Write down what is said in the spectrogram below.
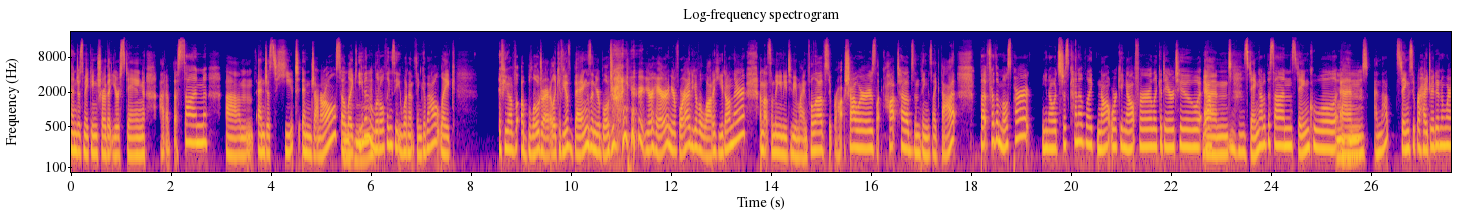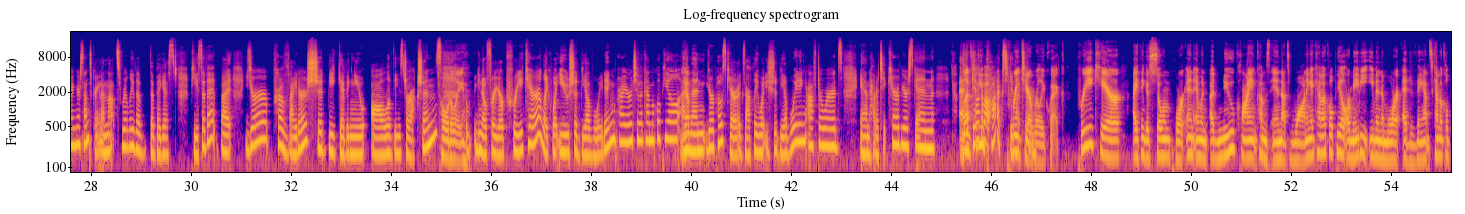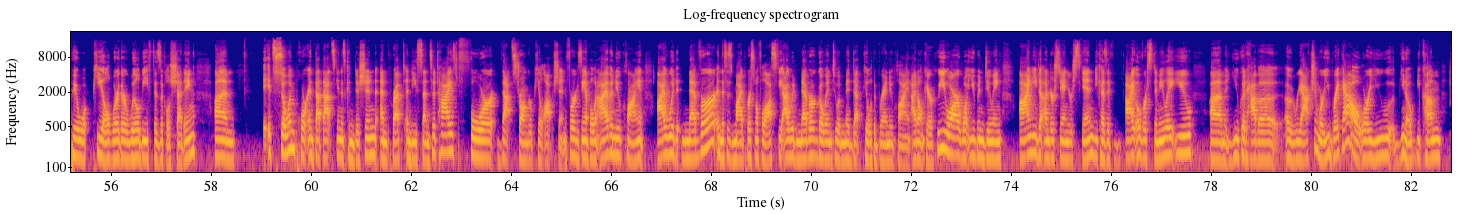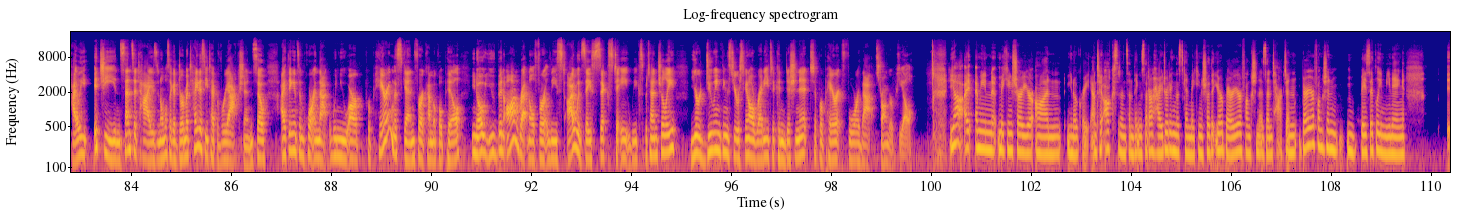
and just making sure that you're staying out of the sun um, and just heat in general. So, mm-hmm. like, even little things that you wouldn't think about, like, if you have a blow dryer, like if you have bangs and you're blow drying your, your hair and your forehead, you have a lot of heat on there. And that's something you need to be mindful of. Super hot showers, like hot tubs and things like that. But for the most part, you know, it's just kind of like not working out for like a day or two yeah. and mm-hmm. staying out of the sun, staying cool mm-hmm. and and that staying super hydrated and wearing your sunscreen. And that's really the the biggest piece of it. But your provider should be giving you all of these directions. Totally. You know, for your pre-care, like what you should be avoiding prior to a chemical peel. Yep. And then your post-care, exactly what you should be avoiding afterwards and how to take care of your skin. And Let's give you products to pre-care really quick. Pre-care I think is so important. And when a new client comes in that's wanting a chemical peel, or maybe even a more advanced chemical peel, peel where there will be physical shedding, um, it's so important that that skin is conditioned and prepped and desensitized for that stronger peel option. For example, when I have a new client, I would never, and this is my personal philosophy, I would never go into a mid depth peel with a brand new client. I don't care who you are, what you've been doing. I need to understand your skin because if I overstimulate you, um, you could have a, a reaction where you break out or you you know become highly itchy and sensitized and almost like a dermatitis type of reaction. So i think it's important that when you are preparing the skin for a chemical peel you know you've been on retinol for at least i would say six to eight weeks potentially. You're doing things to your skin already to condition it to prepare it for that stronger peel yeah, I, I, mean, making sure you're on, you know, great antioxidants and things that are hydrating the skin, making sure that your barrier function is intact. And barrier function basically meaning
